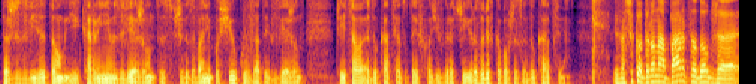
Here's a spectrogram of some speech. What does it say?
też z wizytą i karmieniem zwierząt, z przygotowaniem posiłków dla tych zwierząt, czyli cała edukacja tutaj wchodzi w grę, czyli rozrywka poprzez edukację. Z naszego drona bardzo dobrze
